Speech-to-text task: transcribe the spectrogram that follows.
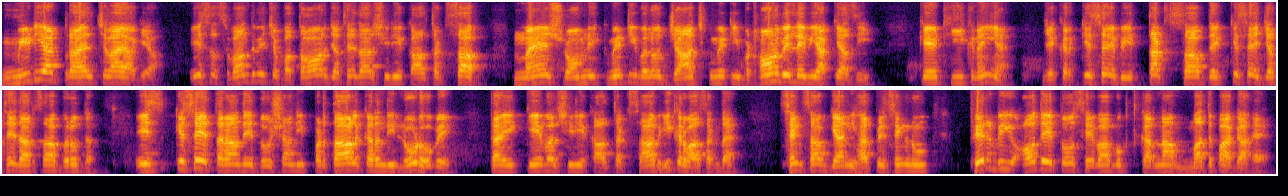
ਮੀਡੀਆ ਟ੍ਰਾਇਲ ਚਲਾਇਆ ਗਿਆ। ਇਸ ਸਬੰਧ ਵਿੱਚ ਬਤੌਰ ਜਥੇਦਾਰ ਸ੍ਰੀ ਅਕਾਲ ਤਖਤ ਸਾਹਿਬ, ਮੈਂ ਸ਼੍ਰੋਮਣੀ ਕਮੇਟੀ ਵੱਲੋਂ ਜਾਂਚ ਕਮੇਟੀ ਬਿਠਾਉਣ ਵੇਲੇ ਵੀ ਆਖਿਆ ਸੀ ਕਿ ਠੀਕ ਨਹੀਂ ਹੈ। ਜੇਕਰ ਕਿਸੇ ਵੀ ਤਖਤ ਸਾਹਿਬ ਦੇ ਕਿਸੇ ਜਥੇਦਾਰ ਸਾਹਿਬ ਵਿਰੁੱਧ ਇਸ ਕਿਸੇ ਤਰ੍ਹਾਂ ਦੇ ਦੋਸ਼ਾਂ ਦੀ ਪੜਤਾਲ ਕਰਨ ਦੀ ਲੋੜ ਹੋਵੇ, ਤਾਂ ਇਹ ਕੇਵਲ ਸ਼੍ਰੀ ਅਕਾਲ ਤਖਤ ਸਾਹਿਬ ਹੀ ਕਰਵਾ ਸਕਦਾ ਹੈ। ਸਿੰਘ ਸਾਹਿਬ ਗਿਆਨੀ ਹਰਪ੍ਰੀਤ ਸਿੰਘ ਨੂੰ ਫਿਰ ਵੀ ਅਹੁਦੇ ਤੋਂ ਸੇਵਾ ਮੁਕਤ ਕਰਨਾ ਮਦਭਾਗਾ ਹੈ।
